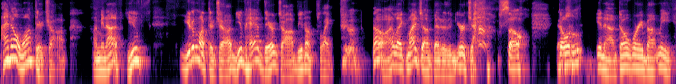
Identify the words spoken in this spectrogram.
I don't want their job. I mean, I've, you've you don't want their job. You've had their job. You don't like. No, I like my job better than your job. So don't Absolutely. you know? Don't worry about me.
